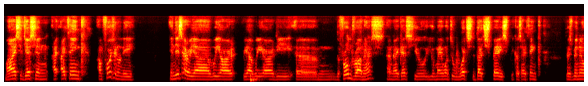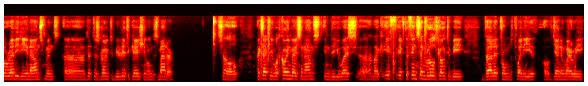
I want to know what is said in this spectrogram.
my suggestion, I, I think, unfortunately, in this area we are yeah we are the um, the front runners, and I guess you you may want to watch the Dutch space because I think there's been already the announcement uh, that there's going to be litigation on this matter. So exactly what Coinbase announced in the US, uh, like if, if the FinCEN rule is going to be valid from the 20th of January,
